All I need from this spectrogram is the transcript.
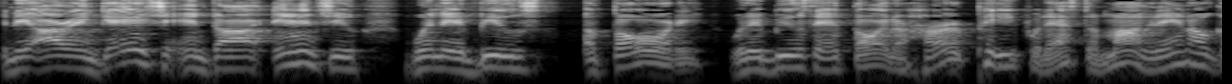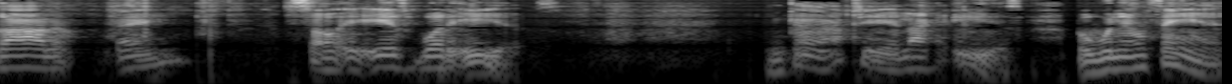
And they are engaging in dark energy when they abuse authority, when they abuse their authority to hurt people. That's the money. They ain't no God thing. So it is what it is. Okay, I tell you like it is. But what I'm saying,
